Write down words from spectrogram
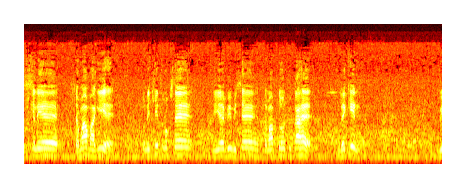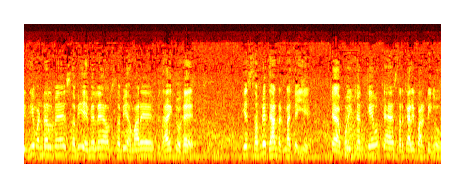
उसके लिए क्षमा मांगी है। तो निश्चित रूप से ये भी विषय समाप्त हो चुका है। लेकिन विधिमंडल में सभी एमएलए और सभी हमारे विधायक जो है, ये सबने ध्यान रखना चाहिए, चाहे अपोजिशन के हो, चाहे सरकारी पार्टी के हो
